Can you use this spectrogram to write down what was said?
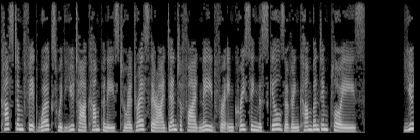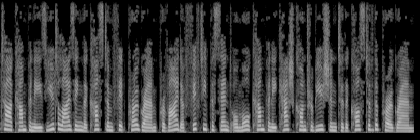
Custom Fit works with Utah companies to address their identified need for increasing the skills of incumbent employees. Utah companies utilizing the Custom Fit program provide a 50% or more company cash contribution to the cost of the program.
